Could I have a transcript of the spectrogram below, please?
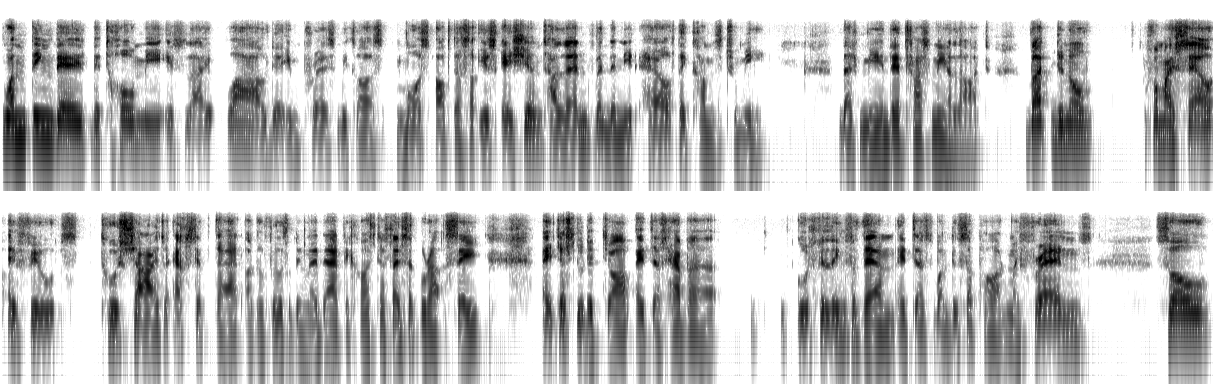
one thing they, they told me is like, wow, they're impressed because most of the Southeast Asian talent, when they need help, they comes to me. That means they trust me a lot. But you know, for myself, I feel too shy to accept that or to feel something like that because just like Sakura said, I just do the job. I just have a good feeling for them. I just want to support my friends. So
